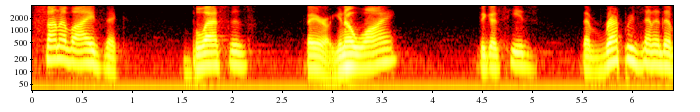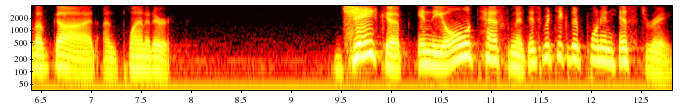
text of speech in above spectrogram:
son of Isaac, blesses Pharaoh. You know why? Because he's the representative of God on planet earth. Jacob, in the Old Testament, this particular point in history,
